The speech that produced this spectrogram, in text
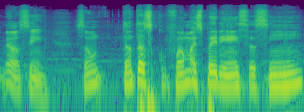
meu, assim, são tantas, foi uma experiência assim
